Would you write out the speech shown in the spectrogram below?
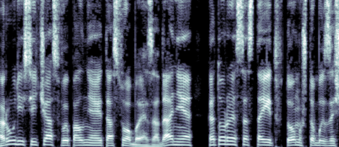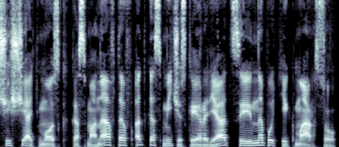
Руди сейчас выполняет особое задание, которое состоит в том, чтобы защищать мозг космонавтов от космической радиации на пути к Марсу.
